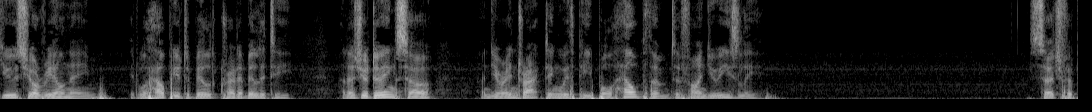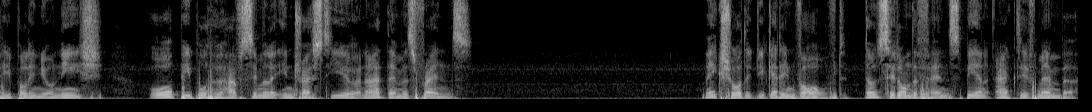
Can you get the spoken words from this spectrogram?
Use your real name. It will help you to build credibility, and as you're doing so, and you're interacting with people, help them to find you easily. Search for people in your niche, or people who have similar interests to you, and add them as friends. Make sure that you get involved. Don't sit on the fence, be an active member.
